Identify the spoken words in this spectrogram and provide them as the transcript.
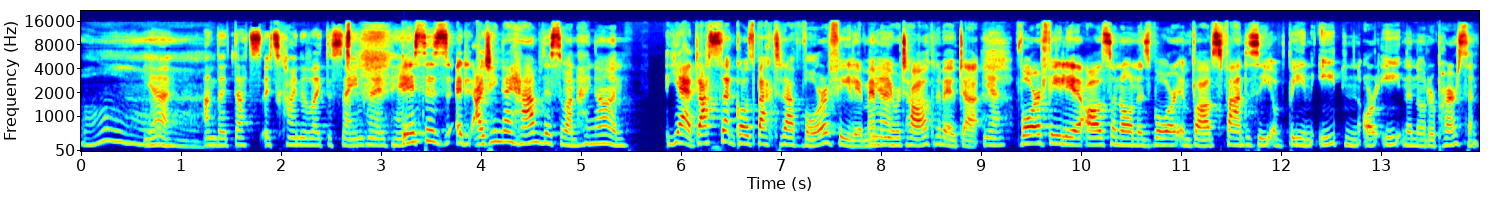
Oh, yeah, and that that's it's kind of like the same kind of thing. This is, I think I have this one. Hang on. Yeah, that's that goes back to that vorophilia. Remember Yeah. you were talking about that. Yeah. Vorophilia, also known as vore, involves fantasy of being eaten or eating another person.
